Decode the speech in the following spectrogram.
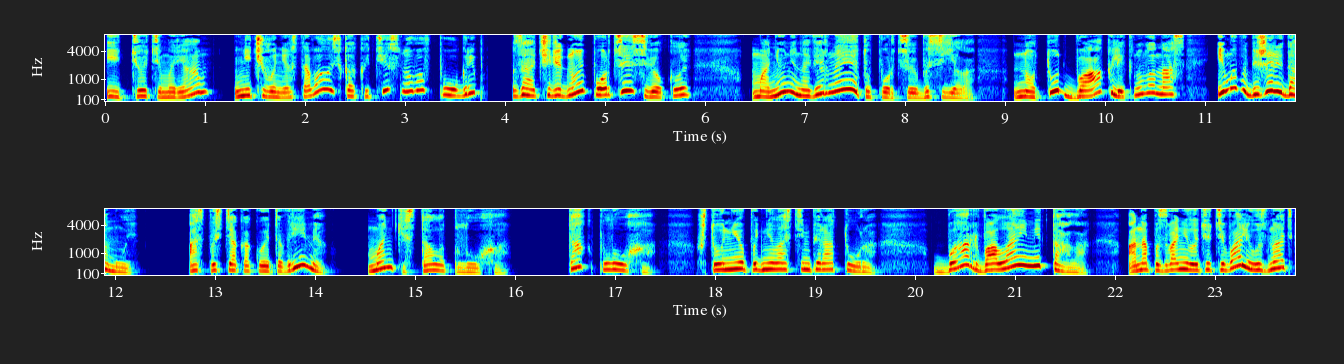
И тете Мариам ничего не оставалось, как идти снова в погреб за очередной порцией свеклы. Манюня, наверное, эту порцию бы съела, но тут Ба кликнула нас, и мы побежали домой. А спустя какое-то время Маньке стало плохо. Так плохо, что у нее поднялась температура. Бар рвала и металла. Она позвонила тете Вале узнать,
